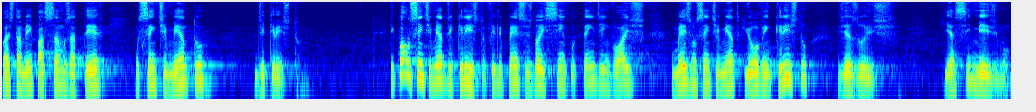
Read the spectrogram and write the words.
nós também passamos a ter o sentimento de Cristo. E qual o sentimento de Cristo? Filipenses 2,5: Tende em vós o mesmo sentimento que houve em Cristo Jesus, que a si mesmo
